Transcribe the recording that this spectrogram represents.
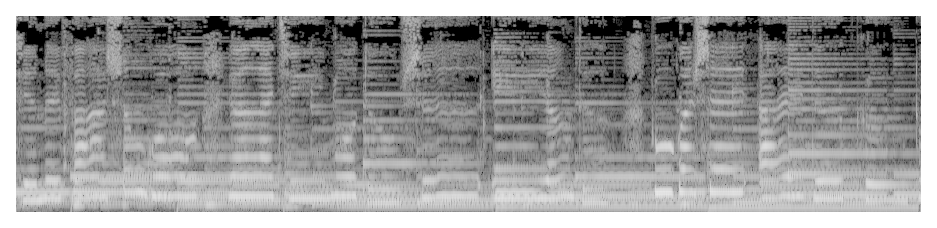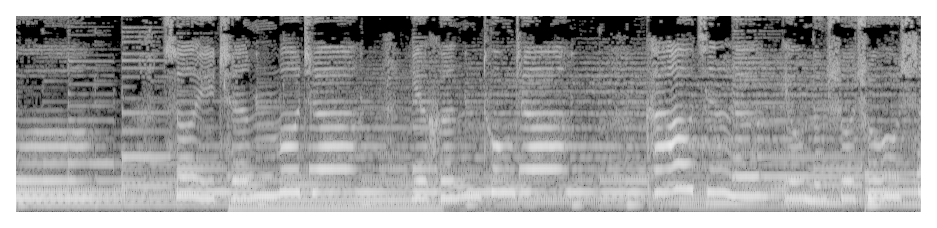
一切没发生过。原来寂寞都是一样的，不管谁爱的更多，所以沉默着也很痛着。靠近了，又能说出什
